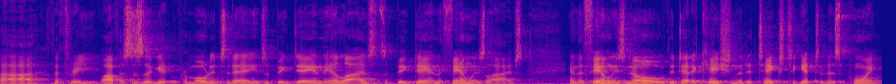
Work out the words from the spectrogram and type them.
uh, the three officers that are getting promoted today. It's a big day in their lives, it's a big day in the families' lives. And the families know the dedication that it takes to get to this point,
